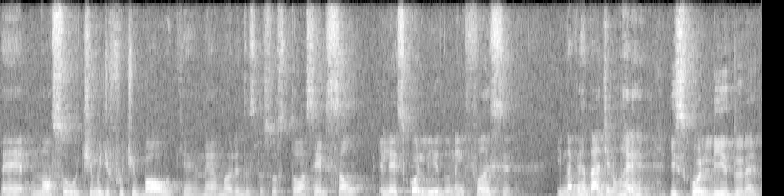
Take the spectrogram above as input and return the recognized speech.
é, o nosso o time de futebol, que é, né, a maioria das pessoas torcem, eles são, ele é escolhido na infância. E na verdade não é escolhido, né?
